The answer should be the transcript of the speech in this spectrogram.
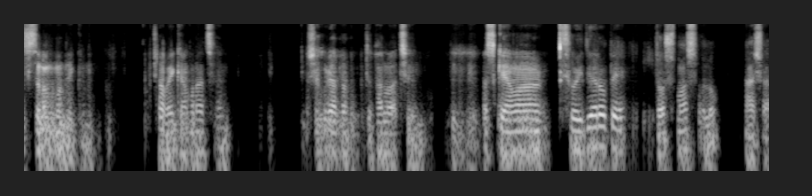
আসসালামু আলাইকুম। সবাই কেমন আছেন? আশা করি আল্লাহ রহমতে ভালো আছেন। আজকে আমার সৌদি আরবে দশ মাস হলো আসা।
